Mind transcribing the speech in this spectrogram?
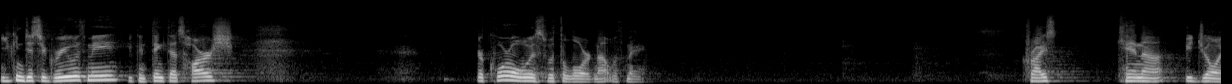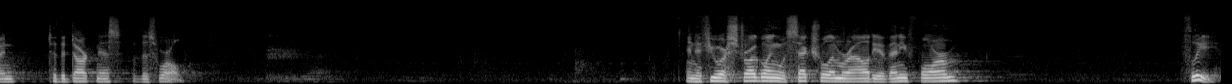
You can disagree with me. You can think that's harsh. Your quarrel was with the Lord, not with me. Christ cannot be joined to the darkness of this world. And if you are struggling with sexual immorality of any form, flee.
